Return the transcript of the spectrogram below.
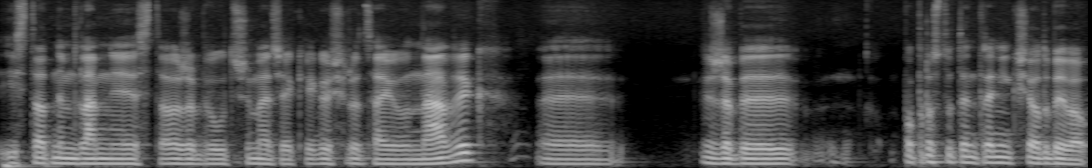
istotnym dla mnie jest to, żeby utrzymać jakiegoś rodzaju nawyk, e, żeby po prostu ten trening się odbywał.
